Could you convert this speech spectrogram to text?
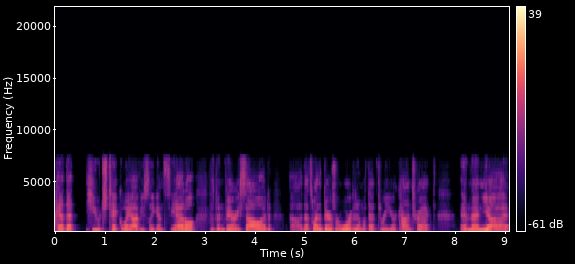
Had that huge takeaway, obviously, against Seattle. Has been very solid. Uh, that's why the Bears rewarded him with that three-year contract. And then, yeah, I,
